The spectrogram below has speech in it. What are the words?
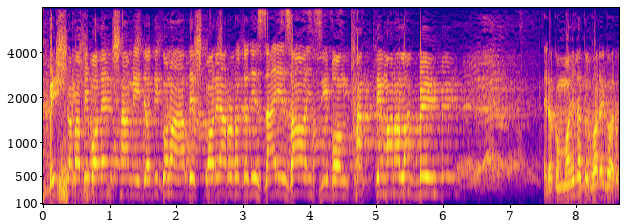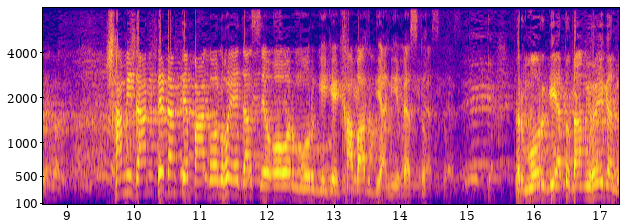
বিশ্বনবী বলেন, স্বামী, যদি কোনো আদেশ করে, আর ওটা যদি যায় যায় জীবন থাকতে মানা লাগবে। এরকম মহিলা তো ঘরে ঘরে। স্বামী ডাকতে ডাকতে পাগল হয়ে যাচ্ছে, ওর মুরগিকে খাবার দিয়া নিয়ে ব্যস্ত। তোর মুরগি এত দামি হয়ে গেল।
